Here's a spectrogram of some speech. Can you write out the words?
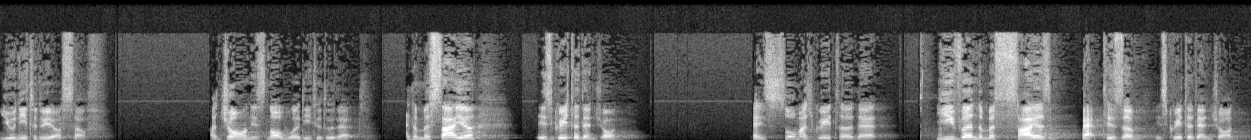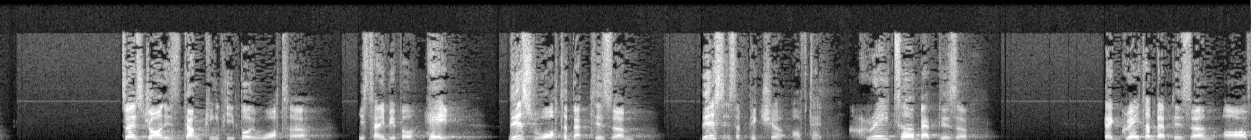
You need to do it yourself. But John is not worthy to do that. And the Messiah is greater than John. And so much greater that even the Messiah's baptism is greater than John. So, as John is dunking people in water, he's telling people, hey, this water baptism, this is a picture of that greater baptism. That greater baptism of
